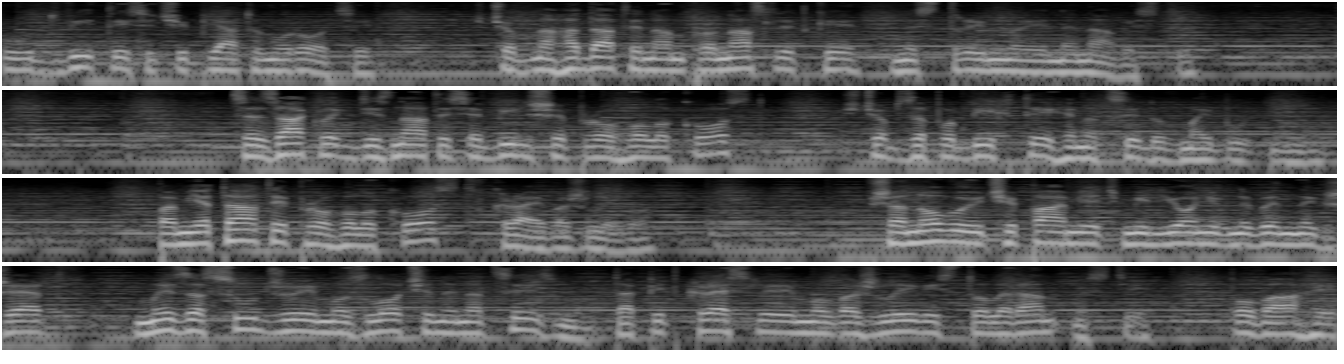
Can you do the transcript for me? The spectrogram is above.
у 2005 році, щоб нагадати нам про наслідки нестримної ненависті. Це заклик дізнатися більше про Голокост, щоб запобігти геноциду в майбутньому. Пам'ятати про Голокост вкрай важливо. Вшановуючи пам'ять мільйонів невинних жертв, ми засуджуємо злочини нацизму та підкреслюємо важливість толерантності, поваги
